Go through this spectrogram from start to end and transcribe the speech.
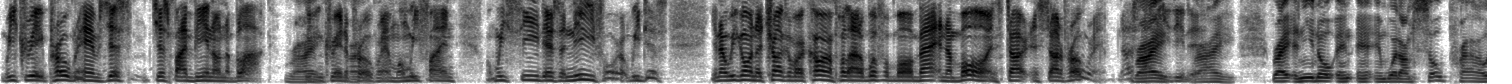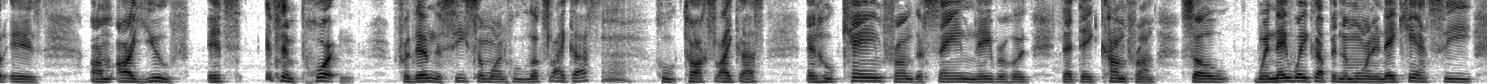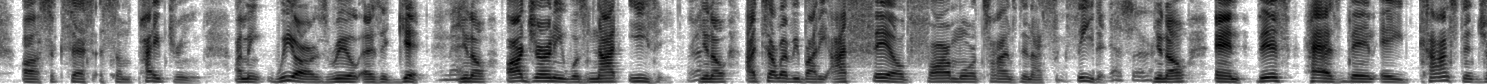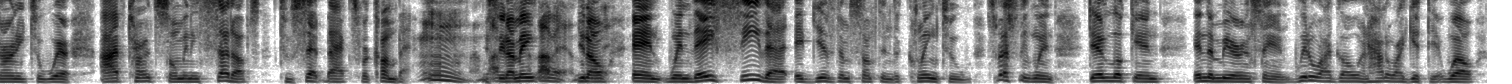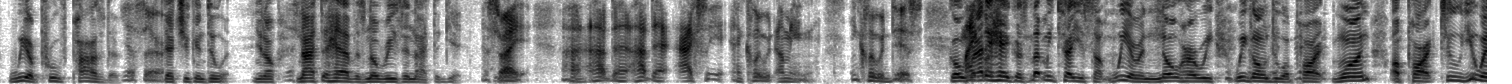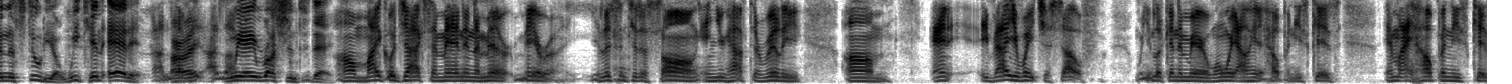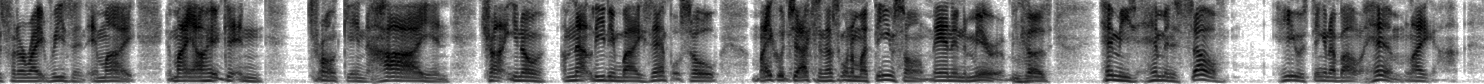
we create programs just just by being on the block. We can create a right. program when we find when we see there's a need for it. We just you know we go in the trunk of our car and pull out a wiffle ball bat and a ball and start and start a program. That's how right, easy it is. Right, right. And you know, and, and, and what I'm so proud is um, our youth. It's it's important for them to see someone who looks like us, Mm. who talks like us, and who came from the same neighborhood that they come from. So when they wake up in the morning, they can't see uh, success as some pipe dream. I mean, we are as real as it get. You know, our journey was not easy. You know, I tell everybody I failed far more times than I succeeded. Yes, sir. You know, and this has been a constant journey to where I've turned so many setups to setbacks for comebacks. you see what I mean? Mm, love it, You love know, it. and when they see that, it gives them something to cling to, especially when they're looking in the mirror and saying, "Where do I go and how do I get there?" Well, we are proof positive Yes, sir. that you can do it. You know, not to have is no reason not to get. That's right. I, have to I have to actually include. I mean, include this. Go Michael- right ahead, because let me tell you something. We are in no hurry. We're going to do a part one, a part two. You in the studio. We can edit. All right? it. I love we ain't rushing today. um, Michael Jackson, "Man in the Mirror." mirror. You listen to the song, and you have to really um, and evaluate yourself when you look in the mirror. When we're out here helping these kids, am I helping these kids for the right reason? Am I am I out here getting drunk and high and trying? You know, I'm not leading by example. So Michael Jackson, that's one of my theme songs, "Man in the Mirror," mm-hmm. because him he, him himself, he was thinking about him, like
